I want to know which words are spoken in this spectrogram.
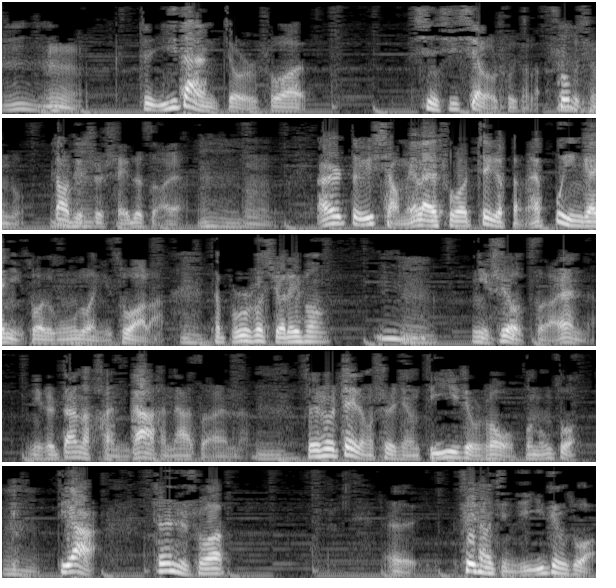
嗯嗯，这一旦就是说信息泄露出去了，说不清楚到底是谁的责任。嗯嗯，而对于小梅来说，这个本来不应该你做的工作，你做了，嗯他不是说学雷锋，嗯嗯你是有责任的，你是担了很大很大责任的。嗯所以说这种事情，第一就是说我不能做，嗯第二，真是说，呃，非常紧急一定做。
